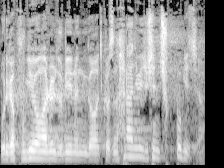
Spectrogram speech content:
우리가 부귀영화를 누리는 것, 그것은 하나님이 주신 축복이죠.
